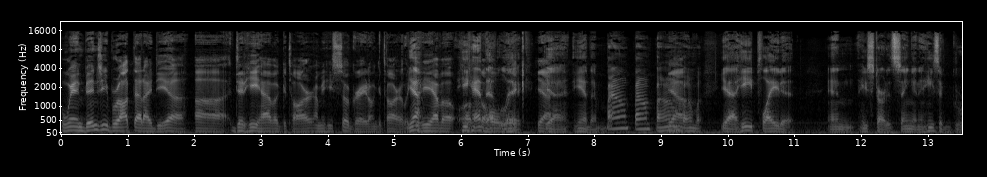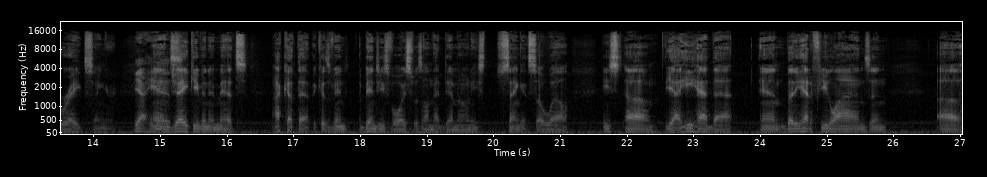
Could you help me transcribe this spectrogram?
When Benjy brought that idea, uh, did he have a guitar? I mean, he's so great on guitar. Like, yeah, did he have a he a- had that whole lick. Yeah. yeah, he had that boom boom boom Yeah. boom. boom. Yeah, he played it, and he started singing, and he's a great singer. Yeah, he and is. Jake even admits I cut that because Benjy's voice was on that demo, and he sang it so well. He's um, yeah, he had that, and but he had a few lines, and uh,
